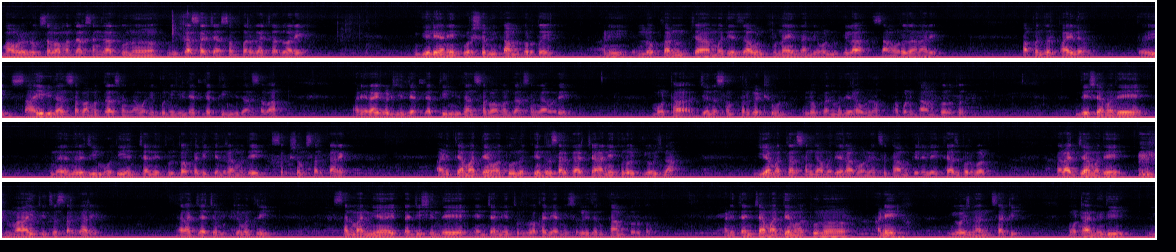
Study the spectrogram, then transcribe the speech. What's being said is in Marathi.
मावळ लोकसभा मतदारसंघातून विकासाच्या संपर्काच्याद्वारे गेले अनेक वर्ष मी काम करतोय. आणि लोकांच्या मध्ये जाऊन पुन्हा एकदा निवडणुकीला सामोरं जाणारे. आपण जर पाहिलं तरी सहाही विधानसभा मतदारसंघामध्ये पुणे जिल्ह्यातल्या तीन विधानसभा आणि रायगड जिल्ह्यातल्या तीन विधानसभा मतदारसंघामध्ये मोठा जनसंपर्क ठेवून लोकांमध्ये राहून आपण काम करतो. देशामध्ये नरेंद्रजी मोदी यांच्या नेतृत्वाखाली केंद्रामध्ये एक सक्षम सरकार आहे. आणि त्या माध्यमातून केंद्र सरकारच्या अनेक रो योजना या मतदारसंघामध्ये राबवण्याचं काम केलेलं आहे. त्याचबरोबर राज्यामध्ये महायुतीचं सरकार आहे. राज्याचे मुख्यमंत्री सन्माननीय एकनाथजी शिंदे यांच्या नेतृत्वाखाली आम्ही सगळेजण काम करतो. आणि त्यांच्या माध्यमातून अनेक योजनांसाठी मोठा निधी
